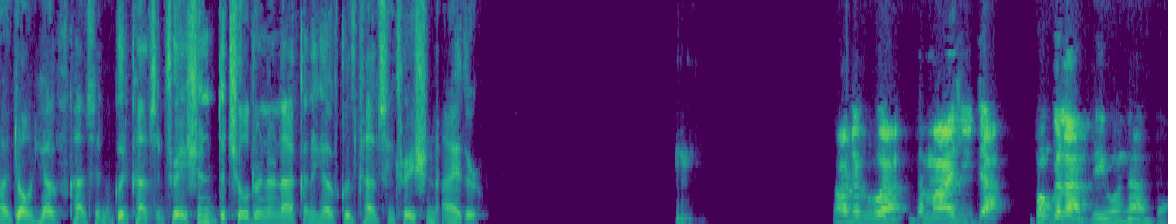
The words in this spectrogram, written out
uh, don't have concent- good concentration, the children are not going to have good concentration either. နောက်တစ်ခုကသမာဟိတပုဂ္ဂလသေဝနာတာ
